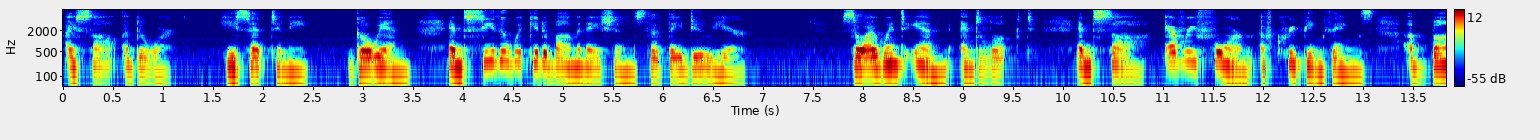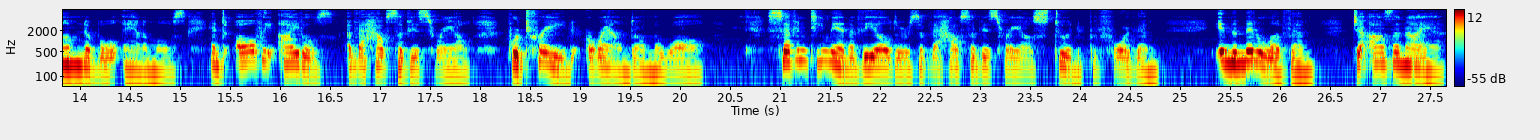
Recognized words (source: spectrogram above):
I saw a door. He said to me, Go in and see the wicked abominations that they do here. So I went in and looked, and saw every form of creeping things, abominable animals, and all the idols of the house of Israel portrayed around on the wall. Seventy men of the elders of the house of Israel stood before them. In the middle of them, Jaazaniah,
